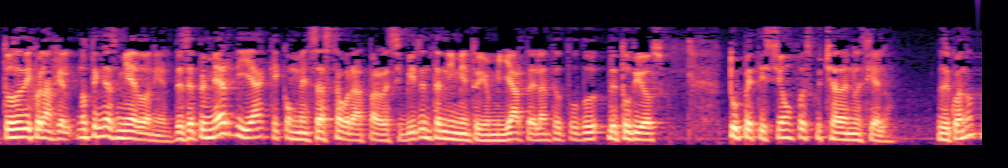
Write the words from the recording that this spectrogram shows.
Entonces dijo el ángel, no tengas miedo, Daniel. Desde el primer día que comenzaste a orar para recibir entendimiento y humillarte delante de tu, de tu Dios, tu petición fue escuchada en el cielo. ¿Desde cuándo?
